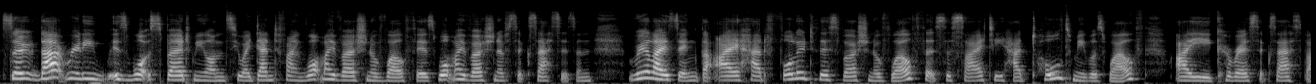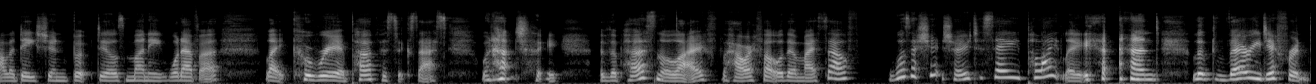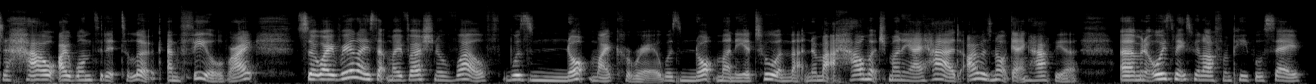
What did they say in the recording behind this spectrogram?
So that really is what spurred me on to identifying what my version of wealth is, what my version of success is, and realizing that I had followed this version of wealth that society had told me was wealth, i.e., career success, validation, book deals, money, whatever, like career purpose success, when actually the personal life, how I felt within myself, was a shit show to say politely and looked very different to how I wanted it to look and feel, right? So I realized that my version of wealth was not my career, was not money at all, and that no matter how much money I had, I was not getting happier. Um, and it always makes me laugh when people say,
